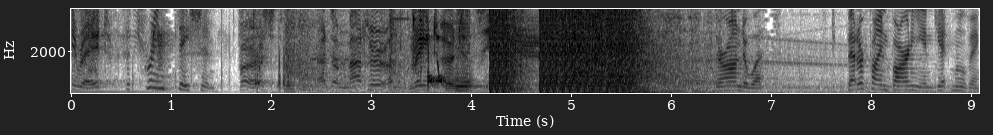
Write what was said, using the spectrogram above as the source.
Any rate, The train station. first, as a matter of great urgency, They're onto us. Better find Barney and get moving.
